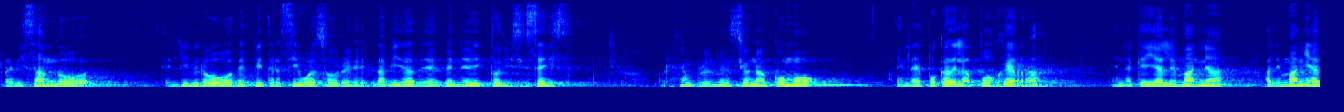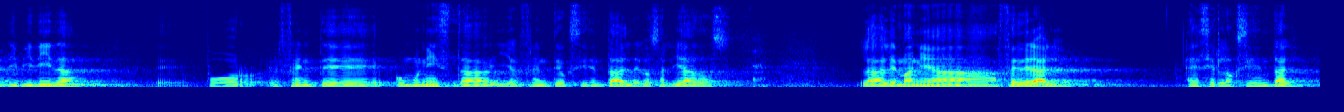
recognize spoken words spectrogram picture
Revisando el libro de Peter Sewell sobre la vida de Benedicto XVI, por ejemplo, él menciona cómo en la época de la posguerra, en aquella Alemania, Alemania dividida eh, por el frente comunista y el frente occidental de los aliados, la Alemania federal, es decir, la occidental,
